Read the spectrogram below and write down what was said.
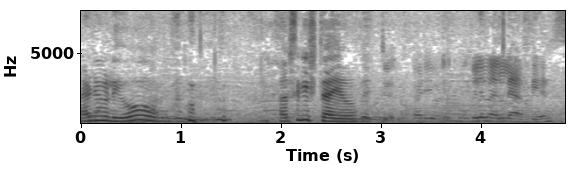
അടിപൊളിയോ ഹർഷക്ക് ഇഷ്ടായോ? നല്ല ആംബിയൻസ്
